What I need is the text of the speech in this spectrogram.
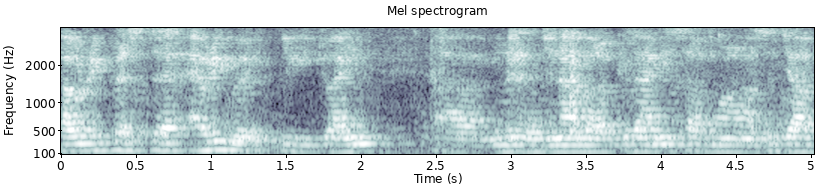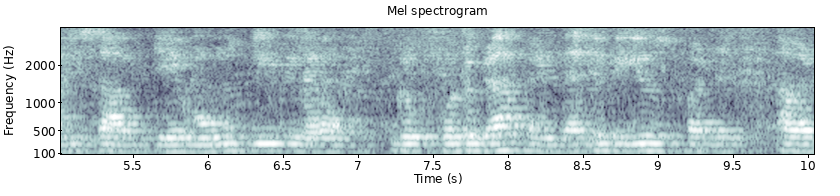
I would request uh, everybody please join. Um, Janab Abdulani Saab, Maulana Asad Jafri Saab, Dave Holmes, please we have a group photograph and that will be used for the, our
